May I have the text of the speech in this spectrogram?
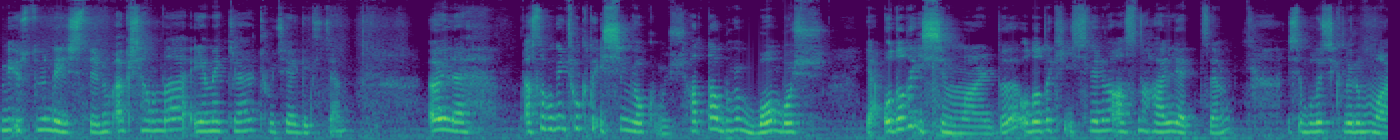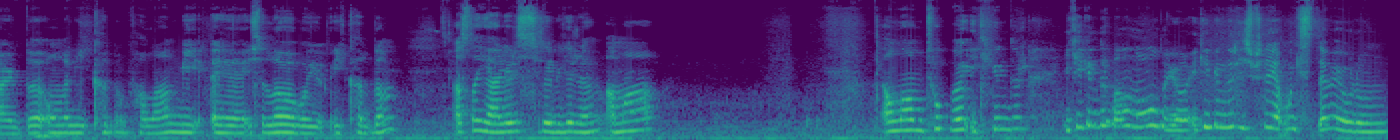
Bir üstümü değiştirdim. Akşam da yemek yer Tuğçe'ye geçeceğim. Öyle. Aslında bugün çok da işim yokmuş. Hatta bugün bomboş. Ya odada işim vardı. Odadaki işlerimi aslında hallettim. İşte bulaşıklarım vardı. Onları yıkadım falan. Bir e, işte lavaboyu yıkadım. Aslında yerleri silebilirim ama Allah'ım çok böyle iki gündür iki gündür bana ne oluyor? İki gündür hiçbir şey yapmak istemiyorum.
